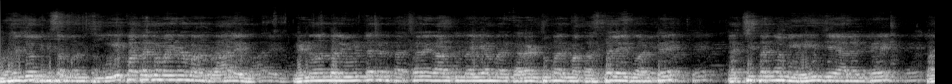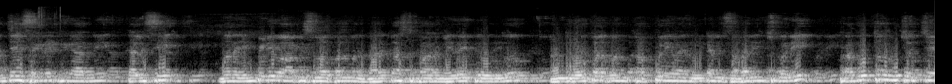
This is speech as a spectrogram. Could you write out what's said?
గృహజ్యోతికి సంబంధించి ఏ పథకమైనా మనకు రాలేదు రెండు వందల యూనిట్ల కంటే తక్కువనే కాలుతుంది అయ్యా మరి కరెంటు మరి మాకు వస్తలేదు అంటే ఖచ్చితంగా మీరు ఏం చేయాలంటే పంచాయత్ సెక్రటరీ గారిని కలిసి మన ఎంపీడీఓ ఆఫీస్ లోపల మన దరఖాస్తు ఫారం ఏదైతే ఉందో అందు లోపల మనం తప్పులు ఏమైనా ఉంటే అవి సవరించుకొని ప్రభుత్వం నుంచి వచ్చే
